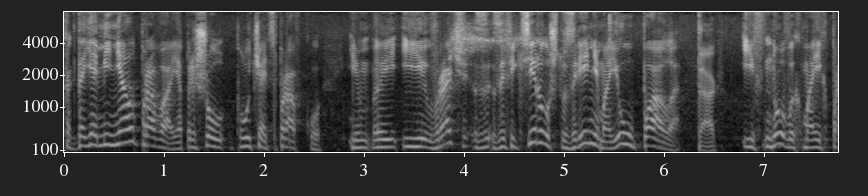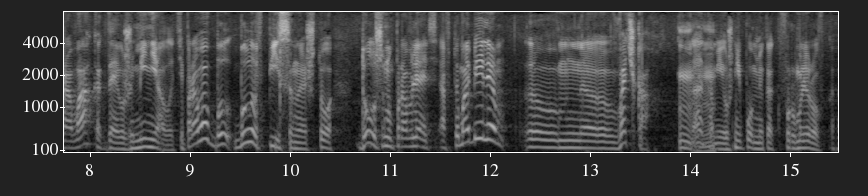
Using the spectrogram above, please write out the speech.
Когда я менял права, я пришел получать справку, и, и врач за- зафиксировал, что зрение мое упало. Так. И в новых моих правах, когда я уже менял эти права, был- было вписано, что должен управлять автомобилем эм, э, в очках. Да, там я уж не помню, как формулировка.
